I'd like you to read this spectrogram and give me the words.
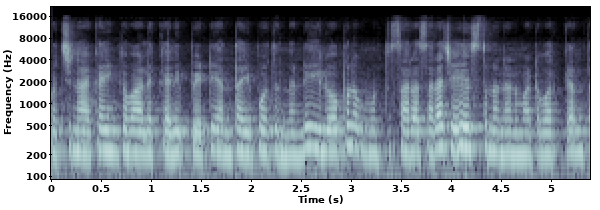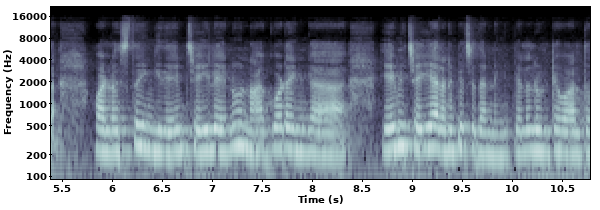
వచ్చినాక ఇంకా వాళ్ళకి కలిపి పెట్టి అంత అయిపోతుందండి. ఈ లోపల సరా సరా చేస్తున్నాను అనమాట వర్క్ అంతా. వాళ్ళు వస్తే ఇంక ఇదేం చేయలేను. నాకు కూడా ఇంకా ఏమి చేయాలనిపించదండి ఇంక పిల్లలు ఉంటే వాళ్ళతో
